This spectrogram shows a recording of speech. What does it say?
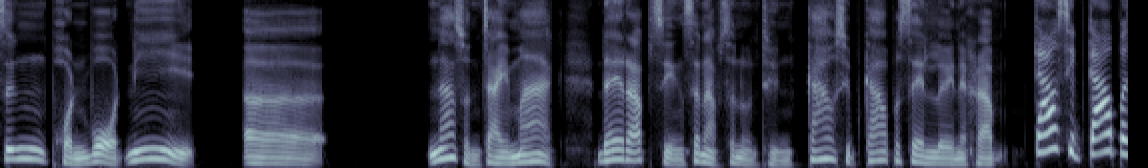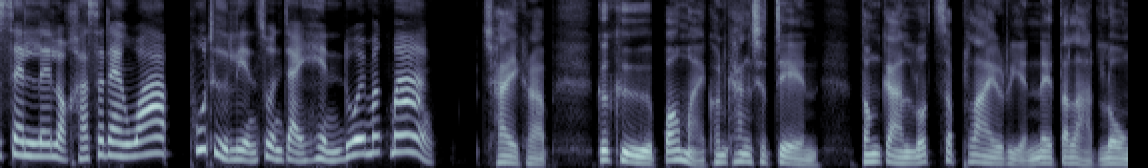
ซึ่งผลโหวตนี่ เอ่อ น่าสนใจมาก ได้รับเสียงสนับสนุนถึง 99%เลยนะครับ 99%เลยเหรอคะ แสดงว่าผู้ถือเหรียญส่วนใหญ่เห็นด้วยมาก ใช่ครับ ก็คือเป้าหมายค่อนข้างชัดเจน ต้องการลดสป라이เหรียญในตลาดลง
